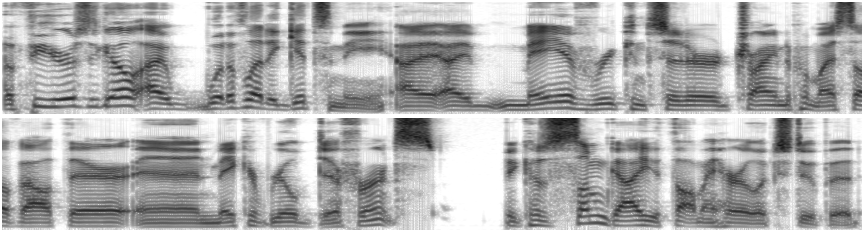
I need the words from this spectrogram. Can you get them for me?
A few years ago, I would have let it get to me. I, I may have reconsidered trying to put myself out there and make a real difference because some guy who thought my hair looked stupid.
